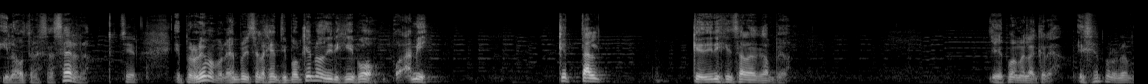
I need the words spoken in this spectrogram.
y la otra es hacerla. Cierto. El problema, por ejemplo, dice la gente, ¿y por qué no dirigís vos? Pues a mí. ¿Qué tal que dirige y salga campeón? Y después me la crea. Ese es el problema.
